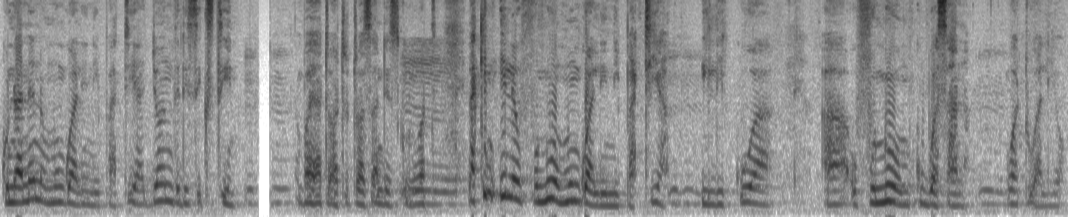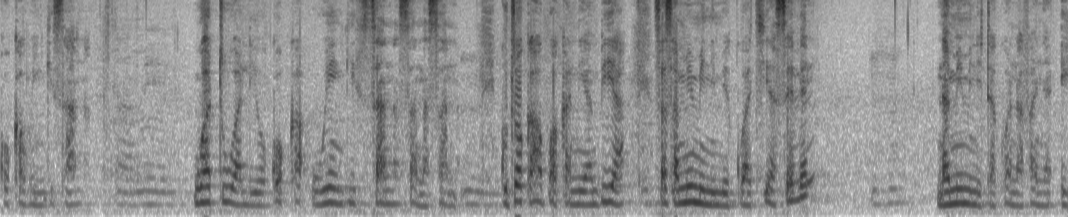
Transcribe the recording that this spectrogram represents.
kuna neno Mungu alinipatia John 3:16 ambayo hata watoto wa Sunday school wote lakini ile ufunuo Mungu alinipatia ilikuwa uh, ufunuo mkubwa sana watu waliokoka wengi sana Amen. watu waliokoka wengi sana sana sana. Kutoka hapo akaniambia sasa, mimi nimekuachia 7 na mimi nitakuwa nafanya 8.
